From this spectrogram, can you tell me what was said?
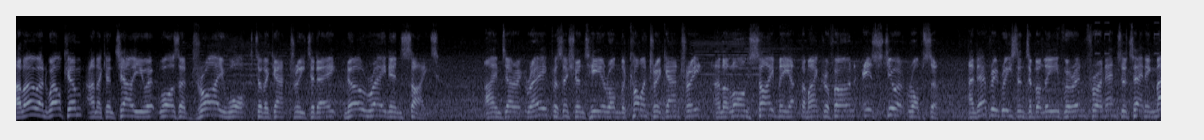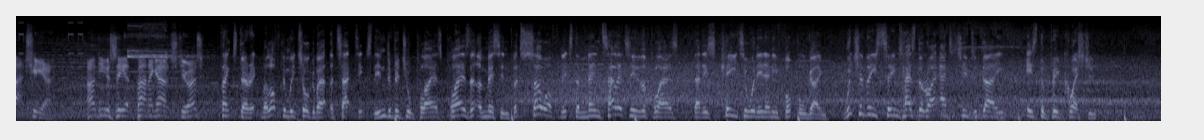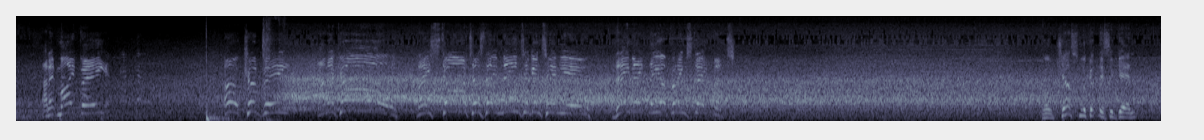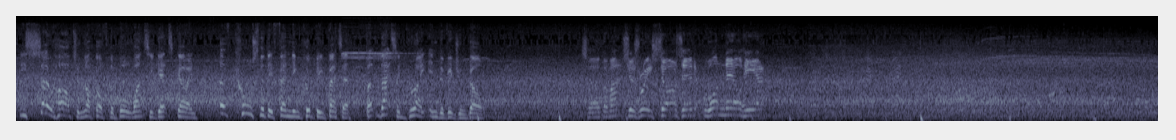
Hello and welcome, and I can tell you it was a dry walk to the gantry today, no rain in sight. I'm Derek Ray, positioned here on the commentary gantry, and alongside me at the microphone is Stuart Robson. And every reason to believe we're in for an entertaining match here. How do you see it panning out, Stuart? Thanks, Derek. Well, often we talk about the tactics, the individual players, players that are missing, but so often it's the mentality of the players that is key to winning any football game. Which of these teams has the right attitude today is the big question. And it might be. Oh, could be. And a goal! They start as they mean to continue. They make the opening statement. Well, just look at this again. He's so hard to knock off the ball once he gets going. Of course the defending could be better, but that's a great individual goal. So the match has restarted. 1-0 here.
